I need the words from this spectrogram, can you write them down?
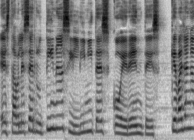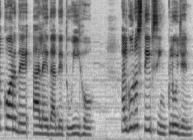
Establece rutinas y límites coherentes que vayan acorde a la edad de tu hijo. Algunos tips incluyen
